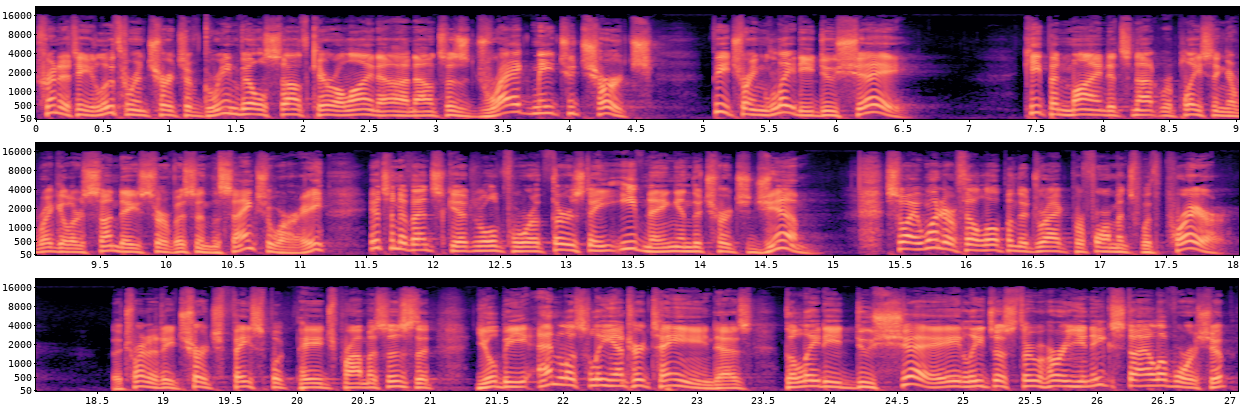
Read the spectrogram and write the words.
Trinity Lutheran Church of Greenville, South Carolina announces Drag Me to Church, featuring Lady Duche. Keep in mind, it's not replacing a regular Sunday service in the sanctuary. It's an event scheduled for a Thursday evening in the church gym. So I wonder if they'll open the drag performance with prayer. The Trinity Church Facebook page promises that you'll be endlessly entertained as the Lady Duche leads us through her unique style of worship,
